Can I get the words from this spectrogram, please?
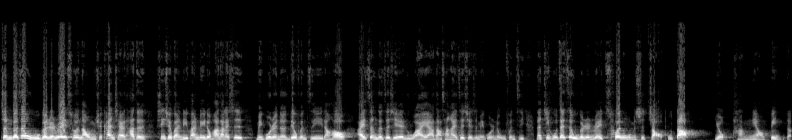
整个这五个人瑞村呢，我们去看起来，它的心血管罹患率的话，大概是美国人的六分之一。然后癌症的这些乳癌啊、大肠癌这些是美国人的五分之一。那几乎在这五个人瑞村，我们是找不到有糖尿病的。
